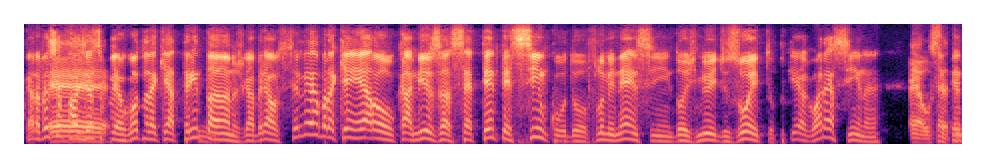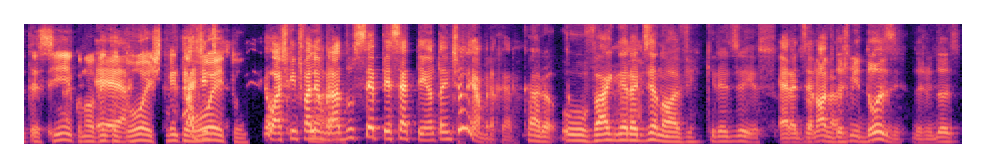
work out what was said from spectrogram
Quero ver se é... eu fazia essa pergunta daqui a 30 anos, Gabriel. Você lembra quem era o camisa 75 do Fluminense em 2018? Porque agora é assim, né? É, o 75, 92, é. 38. Gente, eu acho que a gente vai lembrar do CP70, a gente lembra, cara. Cara, o Wagner era 19, queria dizer isso. Era 19, 2012? 2012?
